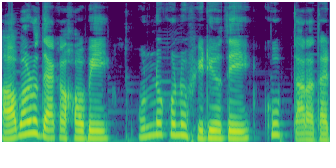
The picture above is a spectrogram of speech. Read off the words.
আবারও দেখা হবে অন্য কোনো ভিডিওতে খুব তাড়াতাড়ি।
